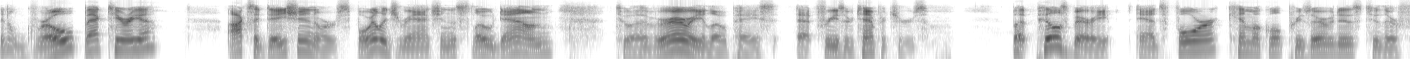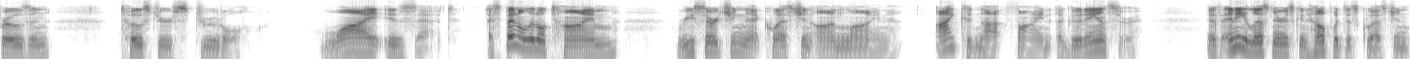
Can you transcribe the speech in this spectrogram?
they don't grow bacteria. Oxidation or spoilage reactions slow down to a very low pace at freezer temperatures. But Pillsbury adds four chemical preservatives to their frozen toaster strudel. Why is that? I spent a little time researching that question online. I could not find a good answer. If any listeners can help with this question,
